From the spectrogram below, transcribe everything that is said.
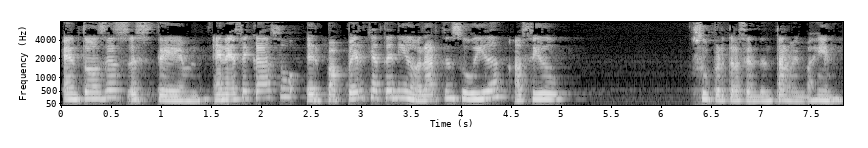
Entonces, este, en ese caso, el papel que ha tenido el arte en su vida ha sido súper trascendental, me imagino.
